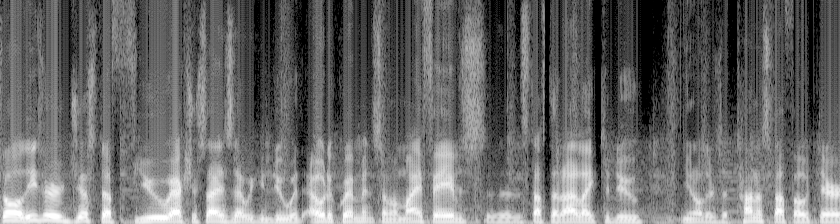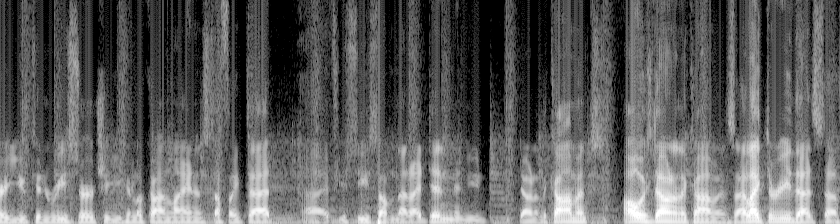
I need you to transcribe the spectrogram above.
So these are just a few exercises that we can do without equipment. Some of my faves, uh, the stuff that I like to do. You know, there's a ton of stuff out there. You can research it, you can look online and stuff like that. Uh, if you see something that I didn't and you down in the comments, always down in the comments. I like to read that stuff.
